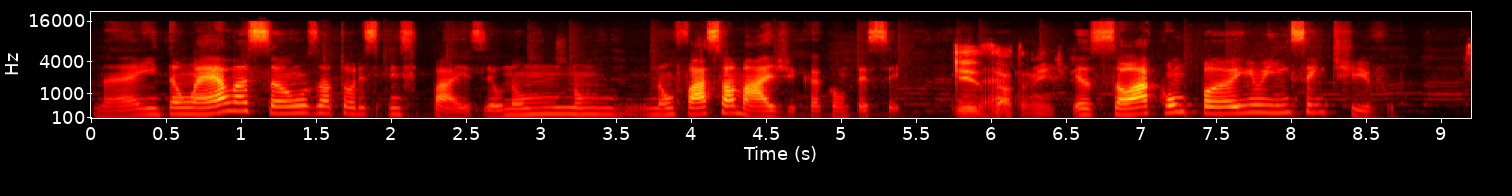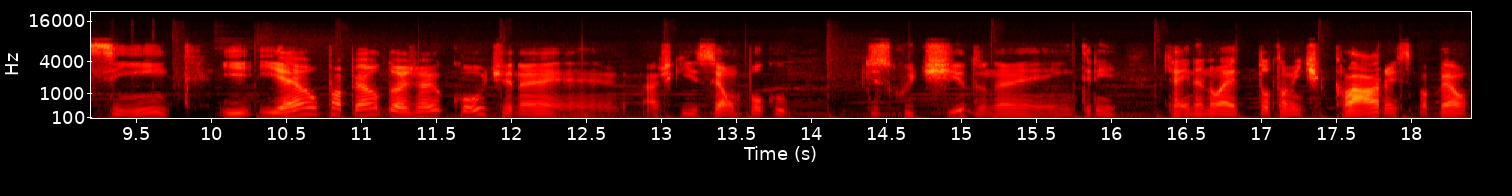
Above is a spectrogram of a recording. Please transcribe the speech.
Né? Então elas são os atores principais. Eu não, não, não faço a mágica acontecer. Né? Exatamente. Né? Eu só acompanho e incentivo. Sim, e, e, é o papel do Agile Coach, né? É, acho que isso é um pouco discutido, né? Entre que ainda não é totalmente claro esse papel,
